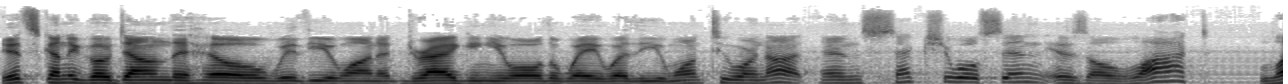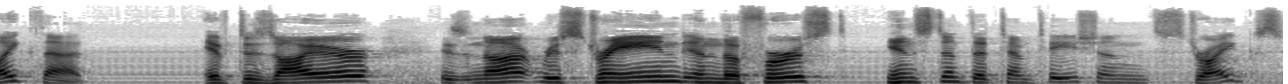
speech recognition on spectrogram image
It's going to go down the hill with you on it, dragging you all the way, whether you want to or not. And sexual sin is a lot like that. If desire is not restrained in the first instant that temptation strikes,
